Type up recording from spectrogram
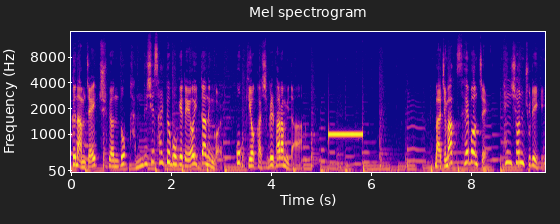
그 남자의 주변도 반드시 살펴보게 되어 있다는 걸 꼭 기억하시길 바랍니다. 마지막 세 번째, 텐션 줄이기.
